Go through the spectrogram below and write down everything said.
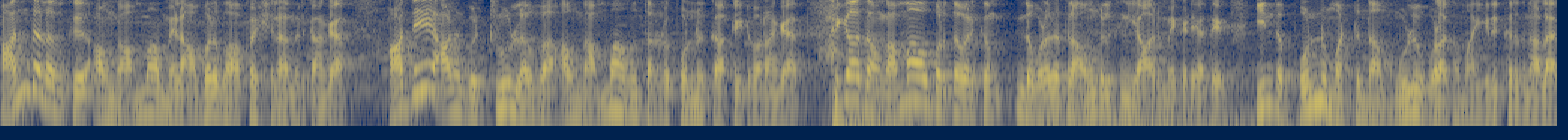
அந்த அளவுக்கு அவங்க அம்மா மேலே அவ்வளவு அஃபெக்ஷனாக இருந்திருக்காங்க. அதே அளவு ட்ரூ லவ்வை அவங்க அம்மாவும் தன்னோட பொண்ணு காட்டிட்டு வராங்க. பிகாஸ் அவங்க அம்மாவை பொறுத்த வரைக்கும் இந்த உலகத்தில் அவங்களுக்குன்னு யாருமே கிடையாது. இந்த பொண்ணு மட்டும்தான் முழு உலகமாக இருக்கிறதுனால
